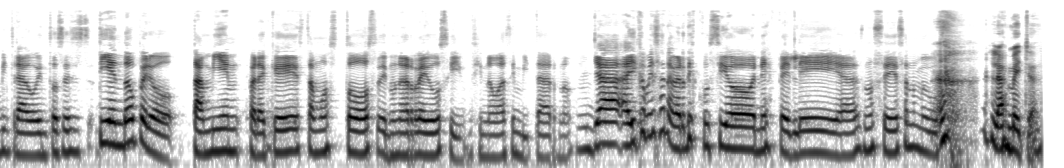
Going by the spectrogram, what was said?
Mi trago. Entonces, entiendo, pero también, ¿para qué estamos todos en una reu si, si no vas a invitar, no? Ya ahí comienzan a haber discusiones, peleas, no sé, eso no me gusta. Las mechas.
